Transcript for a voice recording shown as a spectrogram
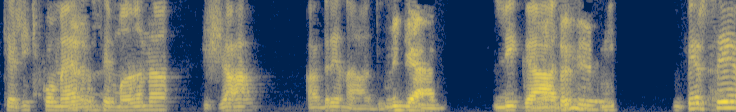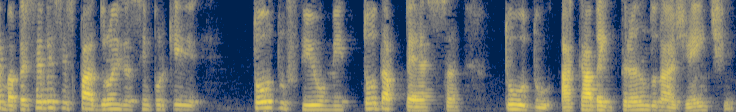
que a gente começa é. a semana já adrenado. Ligado ligado. Nossa, perceba, perceba esses padrões assim, porque todo filme, toda peça, tudo acaba entrando na gente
